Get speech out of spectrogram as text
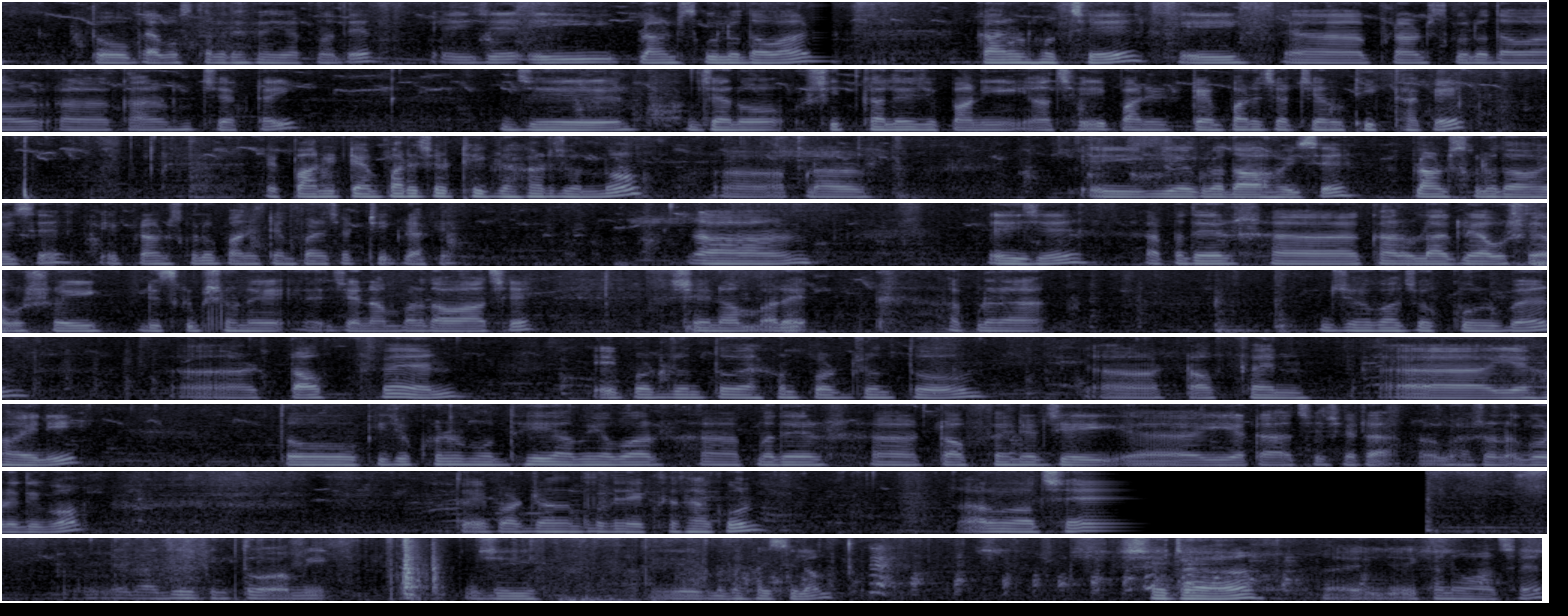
তো ব্যবস্থাটা দেখাই আপনাদের। এই যে এই প্লান্টসগুলো দেওয়ার কারণ হচ্ছে, এই প্লান্টসগুলো দেওয়ার কারণ হচ্ছে একটাই যে, যেন শীতকালে যে পানি আছে, এই পানির টেম্পারেচার যেন ঠিক থাকে। এই পানির টেম্পারেচার ঠিক রাখার জন্য আপনার এই ইয়েগুলো দেওয়া হয়েছে প্লান্টসগুলো দেওয়া হয়েছে। এই প্লান্টসগুলো পানির টেম্পারেচার ঠিক রাখে। আর এই যে আপনাদের কারও লাগলে অবশ্যই অবশ্যই ডিসক্রিপশনে যে নাম্বার দেওয়া আছে সেই নাম্বারে আপনারা যোগাযোগ করবেন। আর টপ ফ্যান এই পর্যন্ত, এখন পর্যন্ত টপ ফ্যান ইয়ে হয়নি। তো কিছুক্ষণের মধ্যেই আমি আবার আপনাদের টপ ফ্যানের যেই ইয়েটা আছে সেটা ঘোষণা করে দিব। তো এই পর্যন্ত দেখতে থাকুন। আরও আছে। এর আগে কিন্তু আমি যেই ইয়েগুলো দেখাইছিলাম, সেটা এই যে এখানেও আছে।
